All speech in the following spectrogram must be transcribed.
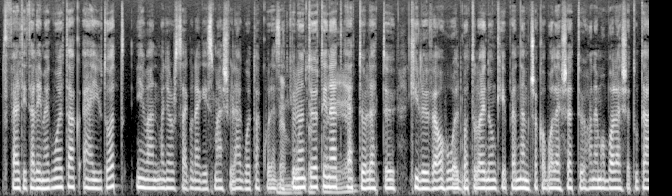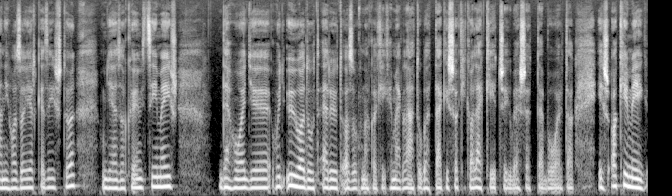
feltételé meg voltak, eljutott. Nyilván Magyarországon egész más világ volt, akkor ez nem egy külön történet. Meg, Ettől lett ő kilőve a holdba tulajdonképpen nem csak a balesettől, hanem a baleset utáni hazaérkezéstől. Ugye ez a könyv címe is de hogy, hogy ő adott erőt azoknak, akik meglátogatták, és akik a legkétségbe esettebb voltak. És aki még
